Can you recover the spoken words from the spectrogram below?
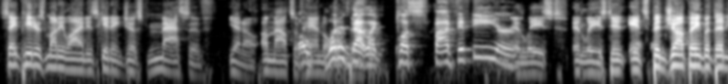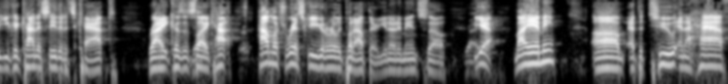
St. Peter's money line is getting just massive you know amounts of Oh, handle. what is there. that like plus five fifty or At least, at least it, it's been jumping, but then you could kind of see that it's capped, right? Because it's Yeah. like how how much risk are you going to really put out there? You know what I mean? So Right. yeah, Miami um, at the two and a half,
